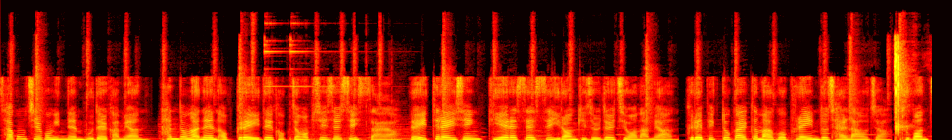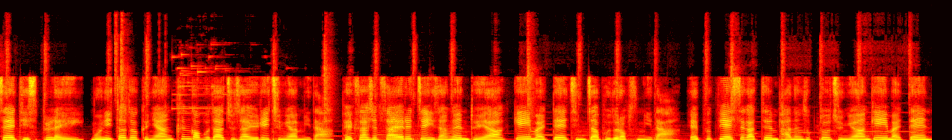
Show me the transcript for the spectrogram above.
4070 있는 모델 가면 한동안은 업그레이드 걱정 없이 쓸 수 있어요. 레이트레이싱, DLSS 이런 기술들 지원하면 그래픽도 깔끔하고 프레임도 잘 나오죠. 두 번째 디스플레이. 모니터도 그냥 큰 거보다 주사율이 중요합니다. 144Hz 이상은 돼야 게임할 때 진짜 부드럽습니다. FPS 같은 반응 속도 중요한 게임할 땐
